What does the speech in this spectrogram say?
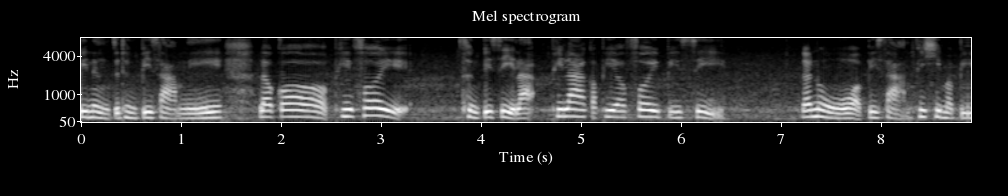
ปีหนึ่งจนถึงปีสามนี้ แล้วก็พี่เฟยถึงปีสี่ละ พี่ล่ากับพี่เฟยปีสี่ แล้วหนูปีสามพี่คิมมาปี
